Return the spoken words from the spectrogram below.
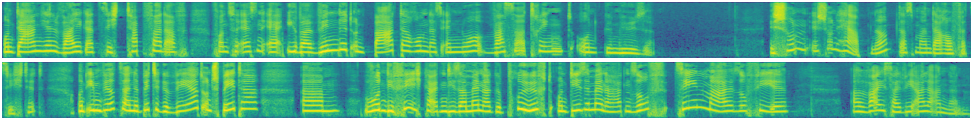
Und Daniel weigert sich tapfer davon zu essen. Er überwindet und bat darum, dass er nur Wasser trinkt und Gemüse. Ist schon, ist schon herb, ne? dass man darauf verzichtet. Und ihm wird seine Bitte gewährt und später ähm, wurden die Fähigkeiten dieser Männer geprüft und diese Männer hatten so zehnmal so viel äh, Weisheit wie alle anderen.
